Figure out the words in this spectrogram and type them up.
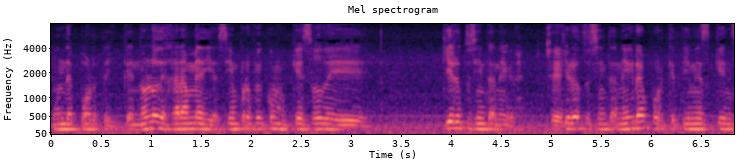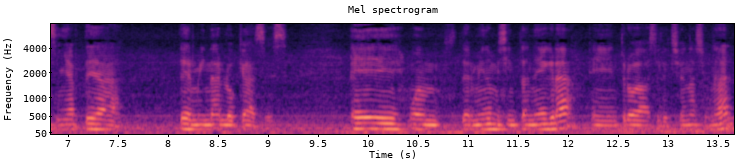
un deporte y que no lo dejara a medias, siempre fue como que eso de quiero tu cinta negra, Sí. quiero tu cinta negra porque tienes que enseñarte a terminar lo que haces. Eh, bueno, termino mi cinta negra, entro a selección nacional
